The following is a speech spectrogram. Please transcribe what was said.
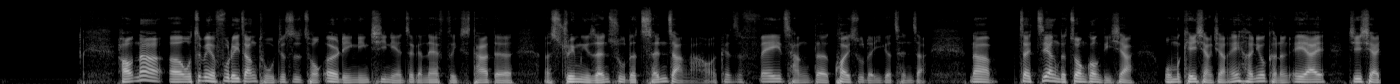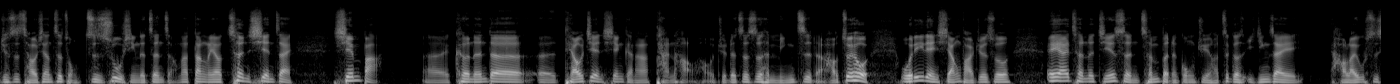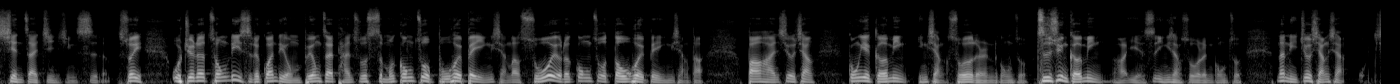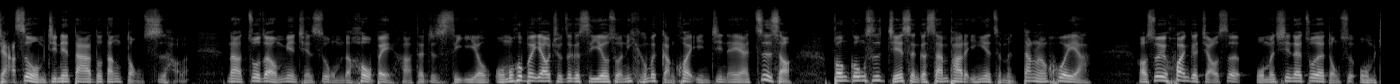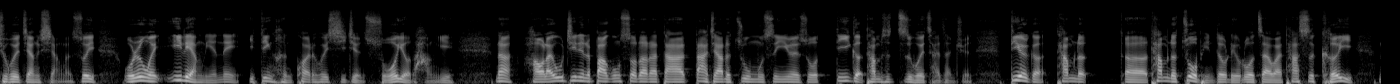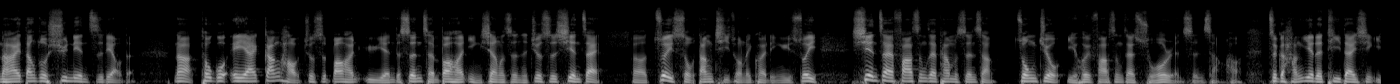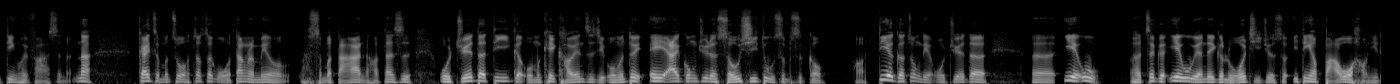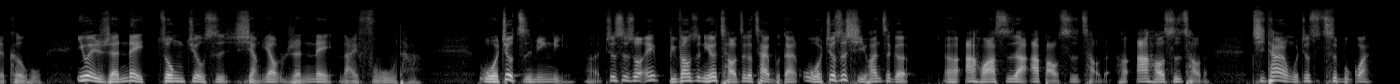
好，那呃我这边也附了一张图，就是从二零零七年这个 Netflix 它的呃 streaming 人数的成长啊，可是非常的快速的一个成长。那在这样的状况底下，我们可以想象，哎，很有可能 AI 接下来就是朝向这种指数型的增长。那当然要趁现在先把。呃，可能的呃条件先跟他谈好，哈，我觉得这是很明智的。好，最后我的一点想法就是说，AI 成了节省成本的工具，哈，这个已经在。好莱坞是现在进行式的，所以我觉得从历史的观点，我们不用再谈说什么工作不会被影响到，所有的工作都会被影响到，包含就像工业革命影响所有的人的工作，资讯革命啊也是影响所有人工作。那你就想想，假设我们今天大家都当董事好了，那坐在我们面前是我们的后辈哈，他就是 CEO，我们会不会要求这个 CEO 说，你可不可以赶快引进 AI，至少帮公司节省个三趴的营业成本？当然会呀。好，所以换个角色，我们现在坐在董事，我们就会这样想了。所以我认为一两年内一定很快的会席卷所有的行业。那好莱坞今天的罢工受到了大大家的注目，是因为说，第一个他们是智慧财产权，第二个他们的呃他们的作品都流落在外，它是可以拿来当做训练资料的。那透过 AI 刚好就是包含语言的生成，包含影像的生成，就是现在呃最首当其冲的一块领域。所以现在发生在他们身上，终究也会发生在所有人身上。哈，这个行业的替代性一定会发生的。那该怎么做？这这个我当然没有什么答案了哈。但是我觉得第一个，我们可以考验自己，我们对 AI 工具的熟悉度是不是够？好，第二个重点，我觉得呃业务。呃，这个业务员的一个逻辑就是说，一定要把握好你的客户，因为人类终究是想要人类来服务他。我就指明你啊，就是说，诶，比方说你会炒这个菜脯蛋，我就是喜欢这个呃阿华斯啊、阿宝斯炒的和阿豪斯炒的，其他人我就是吃不惯。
